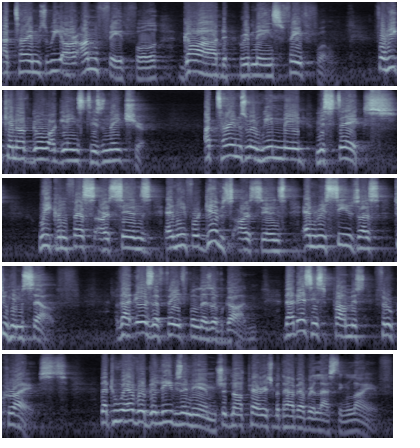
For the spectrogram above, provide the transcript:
at times we are unfaithful, God remains faithful. For he cannot go against his nature. At times when we made mistakes, we confess our sins and he forgives our sins and receives us to himself. That is the faithfulness of God. That is his promise through Christ. That whoever believes in him should not perish but have everlasting life.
